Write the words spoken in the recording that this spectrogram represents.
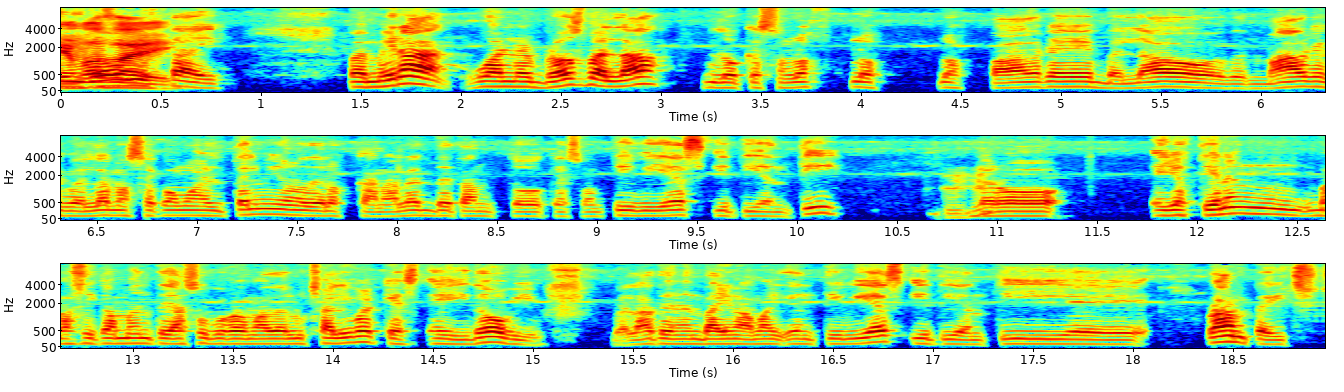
¿Qué pasa ahí? Pues mira, Warner Bros., ¿verdad? Lo que son los, los los padres, ¿verdad? O madres, ¿verdad? No sé cómo es el término de los canales de tanto que son TBS y TNT, pero ellos tienen básicamente ya su programa de lucha libre que es AEW, ¿verdad? Tienen Dynamite en TBS y TNT eh, Rampage,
